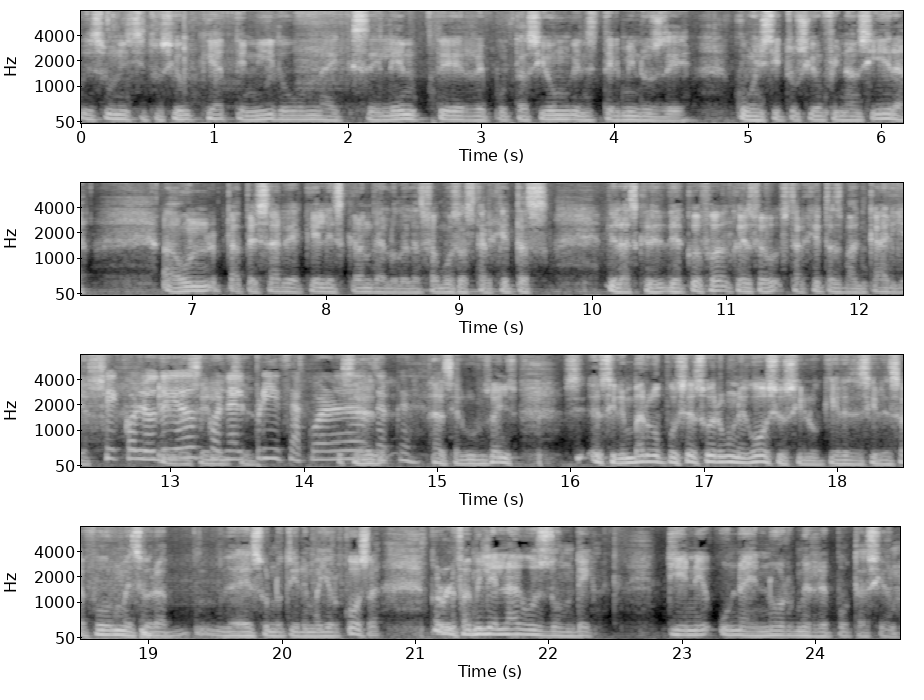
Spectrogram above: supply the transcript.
es una institución que ha tenido una excelente reputación en términos de como institución financiera, aún a pesar de aquel escándalo de las famosas tarjetas de las de, tarjetas bancarias. Sí, coludidos con el PRI, ¿se acuerdan? Hace, algunos años. Sin embargo, pues eso era un negocio, si lo quieres decir de esa forma, eso era, eso no tiene mayor cosa. Pero la familia Lagos, donde tiene una enorme reputación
